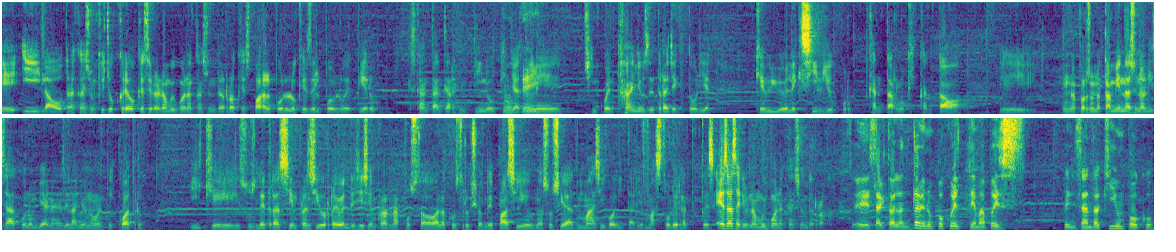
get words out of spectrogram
Eh, y la otra canción que yo creo que sería una muy buena canción de rock es para el pueblo, lo que es del pueblo de Piero, es cantante argentino que ya Ok. tiene 50 años de trayectoria, que vivió el exilio por cantar lo que cantaba. eh, una persona también nacionalizada colombiana desde el año 94 y que sus letras siempre han sido rebeldes y siempre han apostado a la construcción de paz y de una sociedad más igualitaria, más tolerante. Entonces esa sería una muy buena canción de rock. Exacto, hablando también un poco del tema, pues pensando aquí un poco,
